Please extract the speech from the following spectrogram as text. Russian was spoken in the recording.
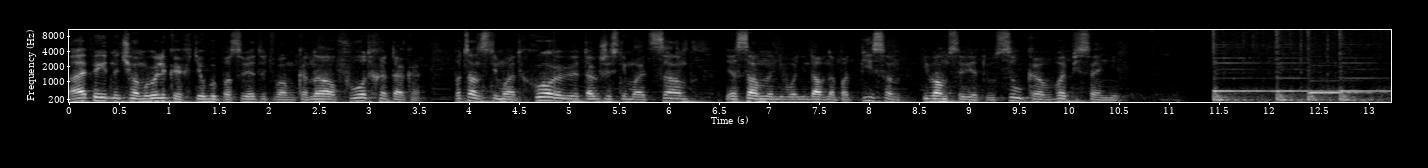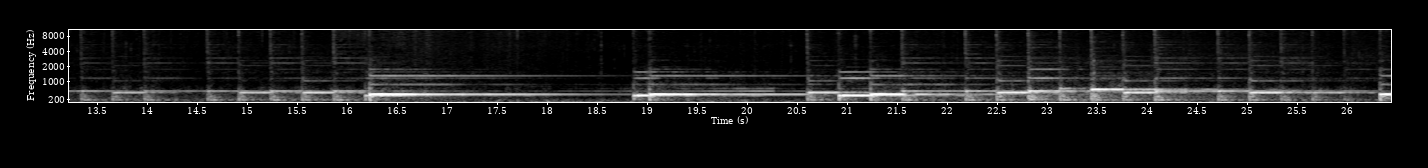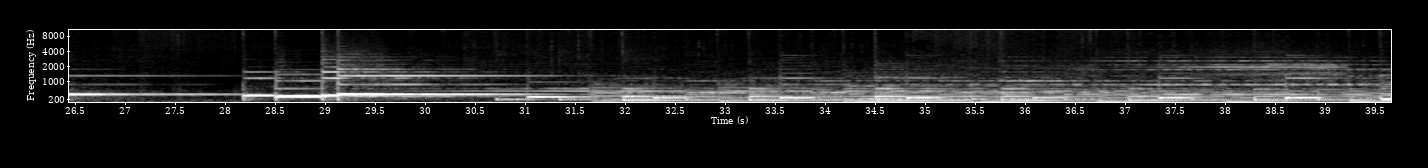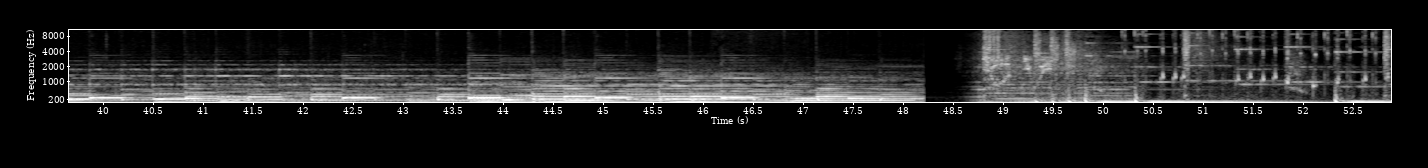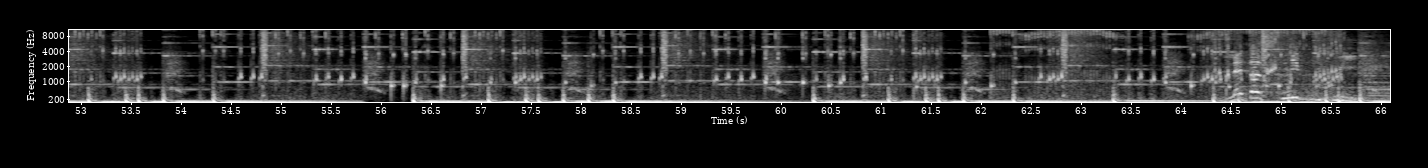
А перед началом ролика я хотел бы посоветовать вам канал Флот Хатака. Пацан снимает хорроры, также снимает самп. Я сам на него недавно подписан и вам советую. Ссылка в описании. Let us nip me.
